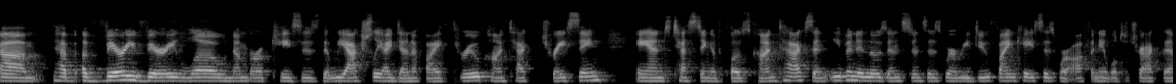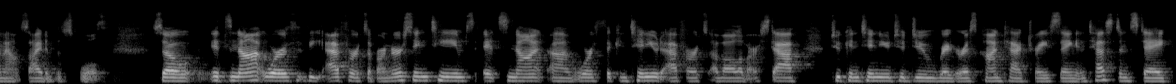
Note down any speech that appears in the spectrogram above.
um, have a very, very low number of cases that we actually identify through contact tracing and testing of close contacts. And even in those instances where we do find cases, we're often able to track them outside of the schools. So it's not worth the efforts of our nursing teams. It's not um, worth the continued efforts of all of our staff to continue to do rigorous contact tracing and test and stay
